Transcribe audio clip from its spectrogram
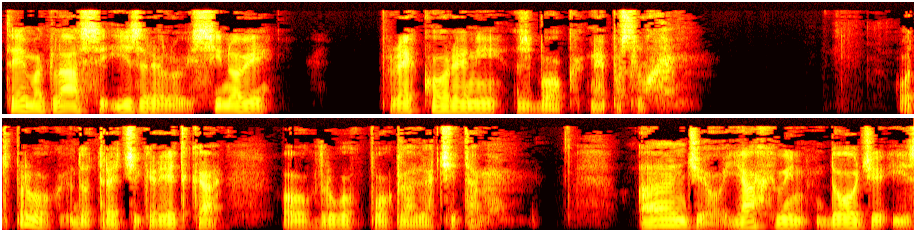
Tema glasi Izraelovi sinovi prekoreni zbog neposluha. Od prvog do trećeg redka ovog drugog poglavlja čitamo. Anđeo Jahvin dođe iz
